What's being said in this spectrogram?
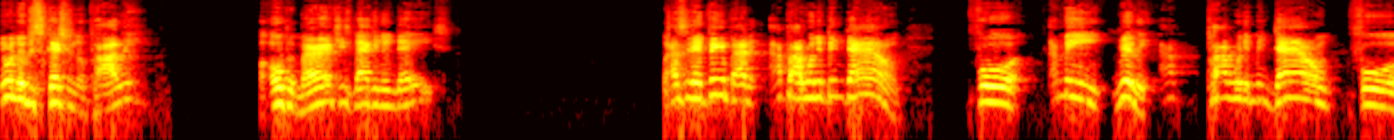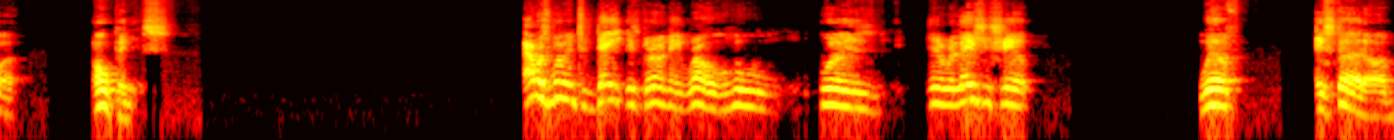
There was no discussion of poly or open marriages back in the days. But I said, think about it, I probably would have been down for, I mean, really, I probably would have been down for openness. I was willing to date this girl named Ro who was in a relationship with a stud or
